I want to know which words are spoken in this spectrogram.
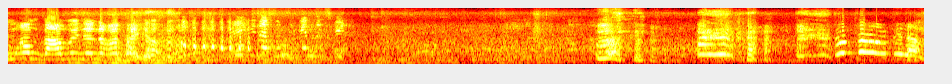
Mukhang baboy na nakatayo. Ay, kita po Ang pangit lang.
